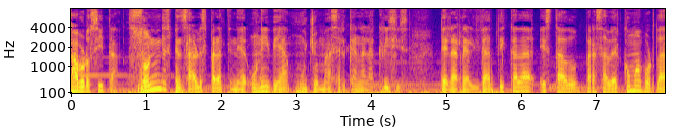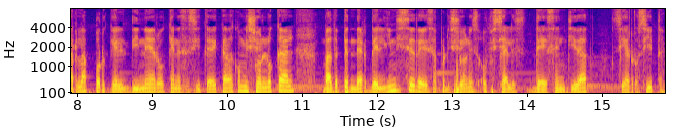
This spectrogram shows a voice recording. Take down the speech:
Abrosita son indispensables para tener una idea mucho más cercana a la crisis, de la realidad de cada estado para saber cómo abordarla porque el dinero que necesite de cada comisión local va a depender del índice de desapariciones oficiales de esa entidad. Cierro cita.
